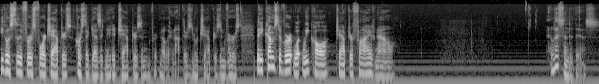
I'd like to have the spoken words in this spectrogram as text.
He goes through the first four chapters. Of course, they're designated chapters, and no, they're not. There's no chapters in verse. But he comes to ver- what we call chapter 5 now. Listen to this.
